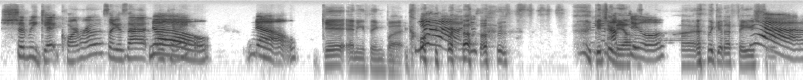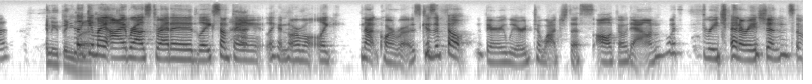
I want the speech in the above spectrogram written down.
Should we get cornrows? Like, is that okay? No, no. Get anything but. cornrows. Yeah, just- cornrows. Like Get your nails updo. done. Get a facial. Yeah. Anything Like but. get my eyebrows threaded, like something like a normal, like not cornrows, because it felt very weird to watch this all go down with three generations of.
